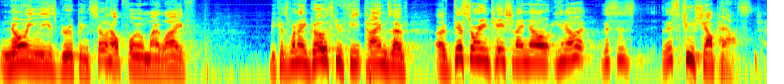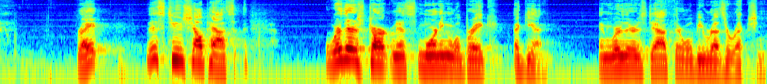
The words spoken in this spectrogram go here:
knowing these groupings so helpful in my life because when I go through times of, of disorientation, I know, you know what, this, is, this too shall pass, right? This too shall pass. Where there's darkness, morning will break again. And where there is death, there will be resurrection.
